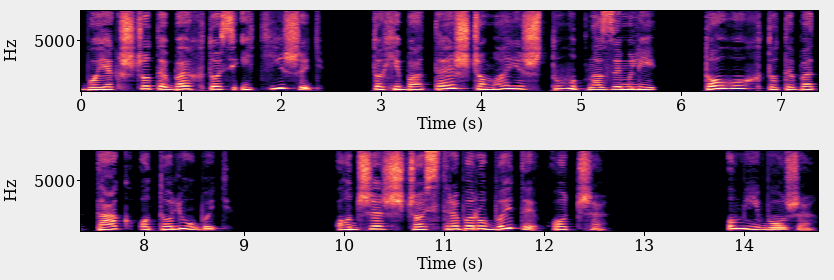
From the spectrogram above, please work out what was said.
Бо якщо тебе хтось і тішить, то хіба те, що маєш тут, на землі, того, хто тебе так ото любить? Отже, щось треба робити, Отче. О мій Боже,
